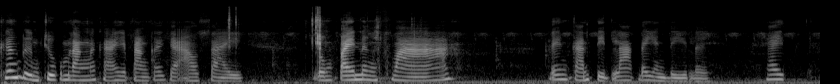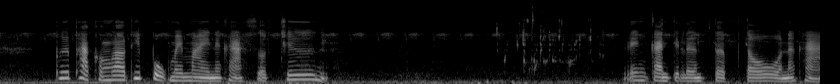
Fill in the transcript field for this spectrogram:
เครื่องดื่มชูกำลังนะคะยายปังก็จะเอาใส่ลงไปหนึ่งฝาเร่งการติดรากได้อย่างดีเลย ให้พืชผักของเราที่ปลูกใหม่ ๆ นะคะ สดชื่น เร่งการเจริญเติบโตนะคะ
